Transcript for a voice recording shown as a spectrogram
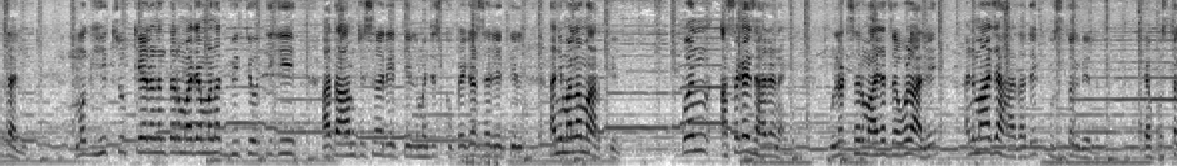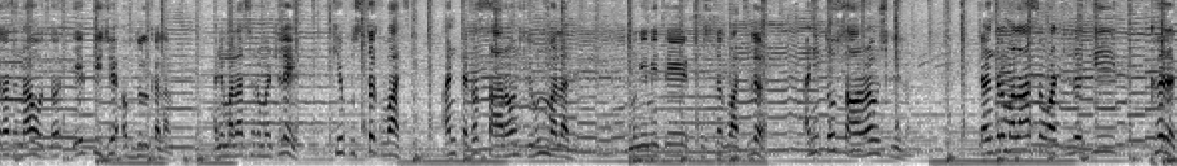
झाली. मग ही चूक केल्यानंतर माझ्या मनात भीती होती की आता आमचे सर येतील म्हणजेच कुपेकर सर येतील आणि मला मारतील. पण असं काही झालं नाही. उलट सर माझ्या जवळ आले आणि माझ्या हातात एक पुस्तक दिलं. त्या पुस्तकाचं नाव होतं ए पी जे अब्दुल कलाम. आणि मला सर म्हटले की हे पुस्तक वाच आणि त्याचा सारांश लिहून मला दे. मग मी ते पुस्तक वाचलं आणि तो सारांश लिहिला. त्यानंतर मला असं वाटलं की खरंच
